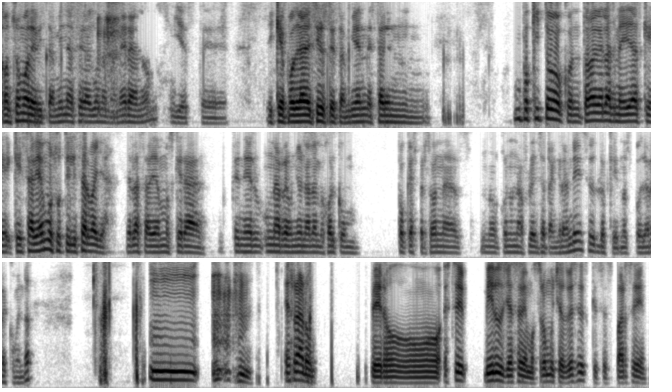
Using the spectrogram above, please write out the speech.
consumo de vitaminas C de alguna manera, ¿no? Y este, y que podría decirse también estar en un poquito con todavía las medidas que, que sabíamos utilizar, vaya, ya las sabíamos que era tener una reunión a lo mejor con pocas personas, no con una afluencia tan grande, eso es lo que nos podría recomendar. Mm, es raro, pero este virus ya se demostró muchas veces que se esparce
